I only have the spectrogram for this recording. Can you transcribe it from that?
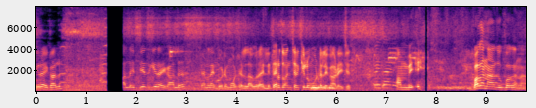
गिरायक आलं. आलं तेच गिरायक आलं. त्यांना थोडे मोठ्याला लागू राहिले. तर दोन चार किलो मोठे काढायचे आंबे. बघा ना अजून बघा ना.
